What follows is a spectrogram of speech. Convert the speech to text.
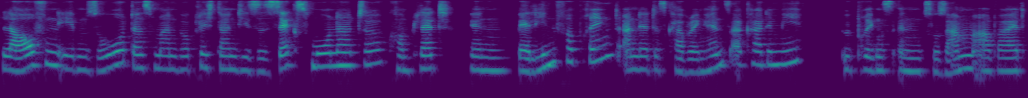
laufen eben so, dass man wirklich dann diese sechs Monate komplett in Berlin verbringt, an der Discovering Hands Akademie. Übrigens in Zusammenarbeit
